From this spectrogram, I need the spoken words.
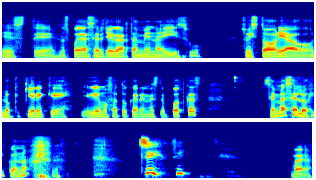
este, nos puede hacer llegar también ahí su, su historia o lo que quiere que lleguemos a tocar en este podcast. Se me hace lógico, ¿no? sí, sí. Bueno,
